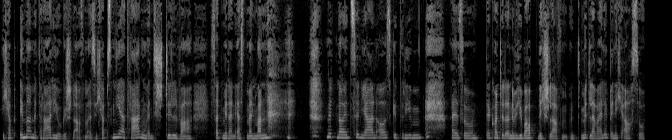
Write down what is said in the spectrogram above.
ich habe immer mit Radio geschlafen. Also ich habe es nie ertragen, wenn es still war. Das hat mir dann erst mein Mann mit 19 Jahren ausgetrieben. Also der konnte dann nämlich überhaupt nicht schlafen. Und mittlerweile bin ich auch so,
